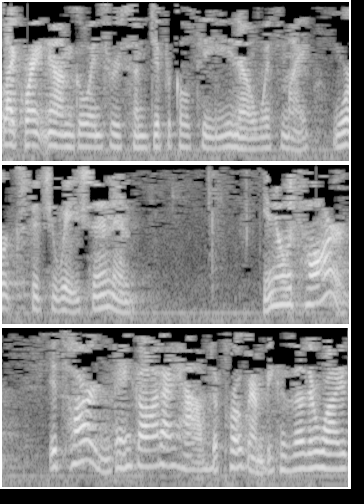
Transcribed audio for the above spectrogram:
like right now I'm going through some difficulty, you know, with my work situation and you know, it's hard. It's hard, and thank God I have the program because otherwise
